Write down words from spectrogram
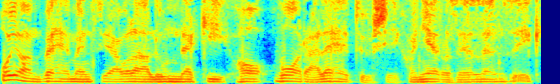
olyan vehemenciával állunk neki, ha van rá lehetőség, ha nyer az ellenzék,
